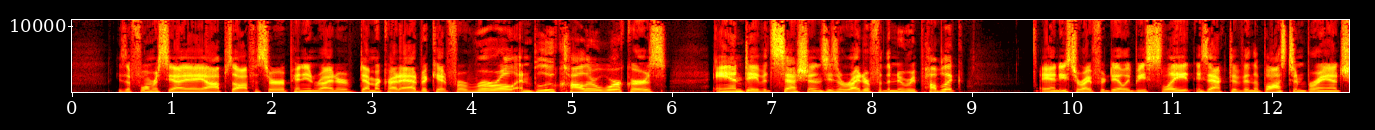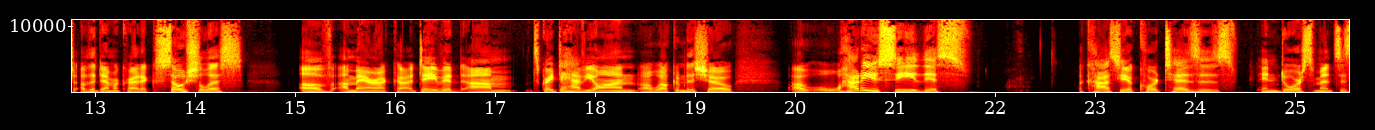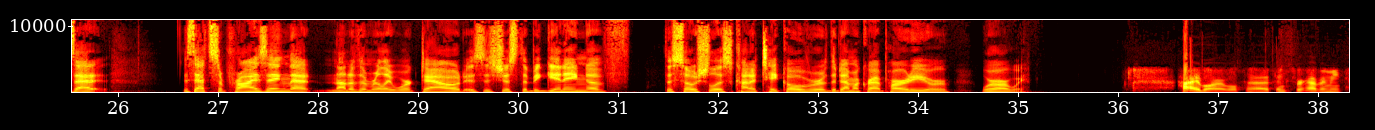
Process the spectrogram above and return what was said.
He's a former CIA ops officer, opinion writer, Democrat advocate for rural and blue collar workers, and David Sessions. He's a writer for the New Republic and used to write for Daily Beast Slate. He's active in the Boston branch of the Democratic Socialists of America. David, um, it's great to have you on. Uh, welcome to the show. Uh, how do you see this Ocasio Cortez's endorsements? Is that Is that surprising that none of them really worked out? Is this just the beginning of the socialist kind of takeover of the Democrat Party, or where are we? Hi, Laura. Uh, thanks for having me.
